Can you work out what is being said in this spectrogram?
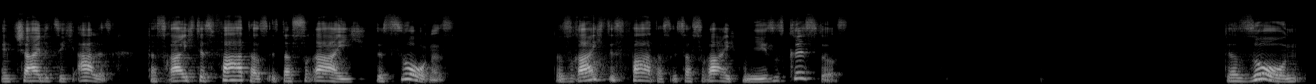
entscheidet sich alles. Das Reich des Vaters ist das Reich des Sohnes. Das Reich des Vaters ist das Reich von Jesus Christus. Der Sohn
